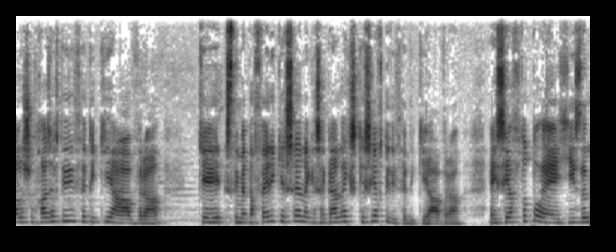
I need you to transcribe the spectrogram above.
άλλος σου βγάζει αυτή τη θετική άβρα και στη μεταφέρει και σένα και σε κάνει να έχεις και εσύ αυτή τη θετική άβρα. Εσύ αυτό το έχεις, δεν,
